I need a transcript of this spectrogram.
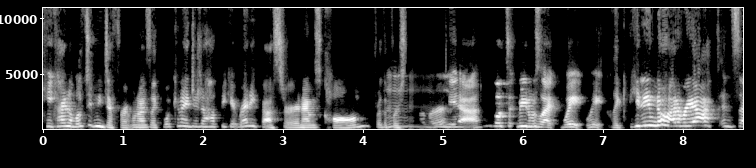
he kind of looked at me different when I was like, "What can I do to help you get ready faster?" And I was calm for the first time ever. Mm, yeah, he looked at me and was like, "Wait, wait!" Like he didn't even know how to react. And so,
